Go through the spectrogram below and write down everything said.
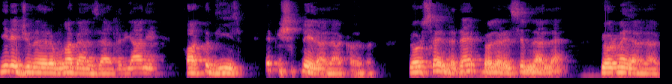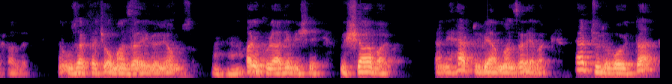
yine cümleleri buna benzerdir. Yani farklı değil. Hep işitmeyle alakalıdır. Görselle de hep böyle resimlerle, görmeyle alakalıdır. Yani uzaktaki o manzarayı görüyor musun? Hı hı. Harikulade bir şey. Işığa bak. Yani her türlü bir manzaraya bak. Her türlü boyutta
